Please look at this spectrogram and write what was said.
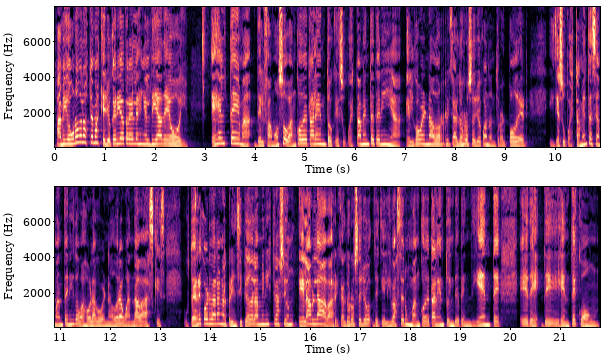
Amigo, uno de los temas que yo quería traerles en el día de hoy es el tema del famoso banco de talento que supuestamente tenía el gobernador Ricardo Rosselló cuando entró al poder y que supuestamente se ha mantenido bajo la gobernadora Wanda Vázquez. Ustedes recordarán al principio de la administración, él hablaba, Ricardo Rosselló, de que él iba a ser un banco de talento independiente, eh, de, de gente con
